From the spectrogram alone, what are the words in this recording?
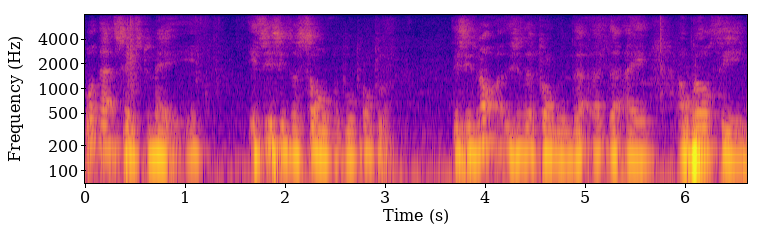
What that says to me is this is a solvable problem. This is not this is a problem that, that a, a wealthy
